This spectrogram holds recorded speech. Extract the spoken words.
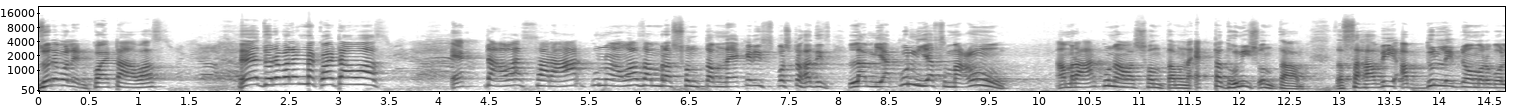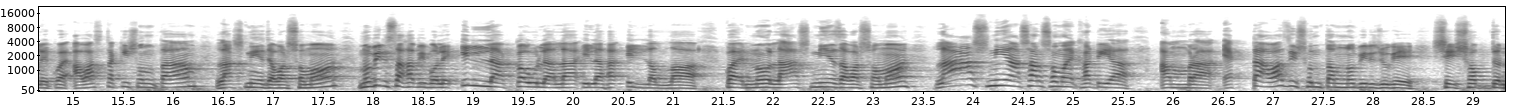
জোরে বলেন, কয়টা আওয়াজ? এ, জোরে বলেন না, কয়টা আওয়াজ? একটা আওয়াজ ছাড়া আর কোনো আওয়াজ আমরা শুনতাম না। একের স্পষ্ট হাদিস, লাম ইয়াকুন ইয়াসমাউ। আমরা আর কোনো আওয়াজ শুনতাম না, একটা ধ্বনি শুনতাম। তা সাহাবি আব্দুল্লা ইবনে ওমর বলে, কয়, আওয়াজটা কি শুনতাম? লাশ নিয়ে যাওয়ার সময় নবীর সাহাবি বলে, ইল্লা কাউলা লা ইলাহা ইল্লাল্লাহ। কয়, নো, লাশ নিয়ে যাওয়ার সময়, লাশ নিয়ে আসার সময় খাটিয়া আমরা একটা আওয়াজই শুনতাম নবীর যুগে, সেই শব্দের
